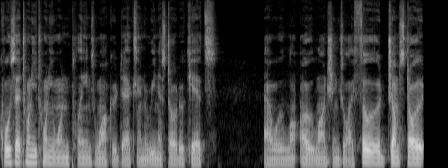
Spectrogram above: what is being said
Core Set 2021 Planeswalker decks and Arena Starter kits our, are launching July 3rd. Jumpstart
